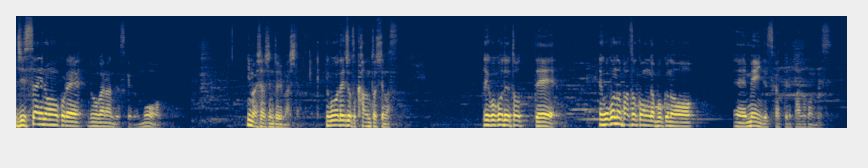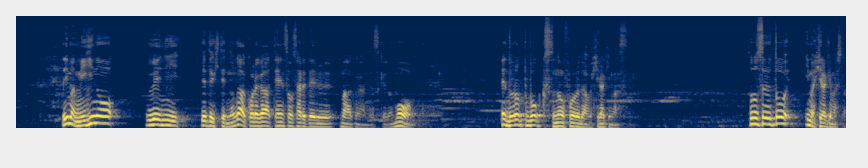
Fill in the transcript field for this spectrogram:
実際のこれ動画なんですけども、今写真撮りました。でここでちょっとカウントしてます。で、ここで撮って、で、ここのパソコンが僕の、えーメインで使ってるパソコンです。で、今右の上に出てきてるのが、これが転送されてるマークなんですけども、で、 Dropbox のフォルダを開きます。そうすると、今開けました。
